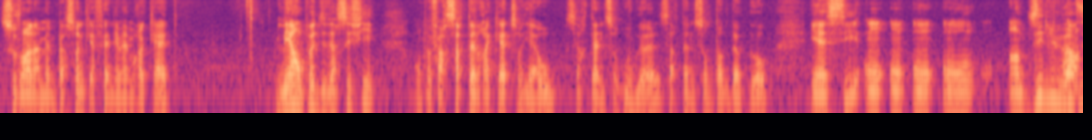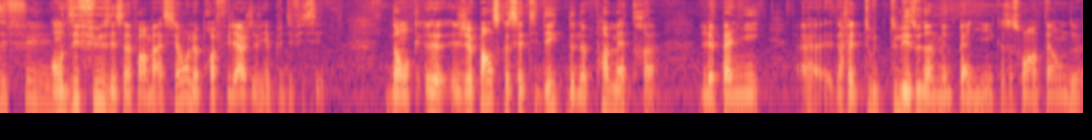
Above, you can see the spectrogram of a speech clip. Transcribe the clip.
souvent la même personne qui a fait les mêmes requêtes. Mais on peut diversifier. On peut faire certaines requêtes sur Yahoo, certaines sur Google, certaines sur DuckDuckGo. Et ainsi, on, on, on, en diluant, on diffuse. les informations, le profilage devient plus difficile. Donc, euh, je pense que cette idée de ne pas mettre le panier, euh, en fait, tous les œufs dans le même panier, que ce soit en termes de,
